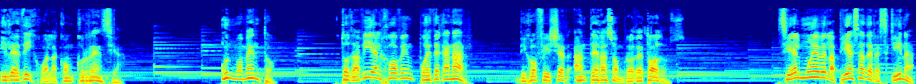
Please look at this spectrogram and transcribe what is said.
y le dijo a la concurrencia, Un momento, todavía el joven puede ganar, dijo Fischer ante el asombro de todos. Si él mueve la pieza de la esquina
